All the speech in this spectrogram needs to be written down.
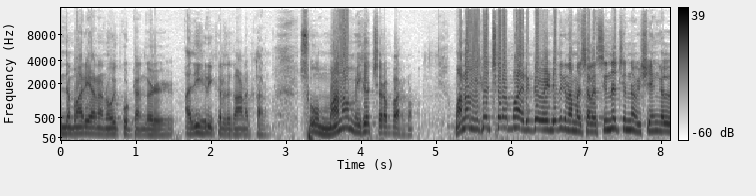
இந்த மாதிரியான நோய் கூட்டங்கள் அதிகரிக்கிறதுக்கான காரணம். ஸோ மனம் மிகச்சிறப்பாக இருக்கணும். மனம் மிகச்சிறப்பாக இருக்க வேண்டியதுக்கு நம்ம சில சின்ன சின்ன விஷயங்கள்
